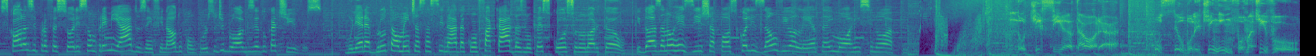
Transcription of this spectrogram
Escolas e professores são premiados em final do concurso de blogs educativos. Mulher é brutalmente assassinada com facadas no pescoço no Nortão. Idosa não resiste após colisão violenta e morre em Sinop. Notícia da hora. O seu boletim informativo.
